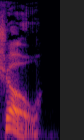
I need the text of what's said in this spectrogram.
show.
